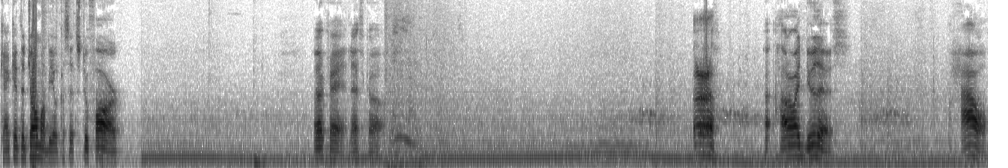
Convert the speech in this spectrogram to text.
Can't get the Joe-mobile because it's too far. Okay, let's go. Ugh! How do I do this? How?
